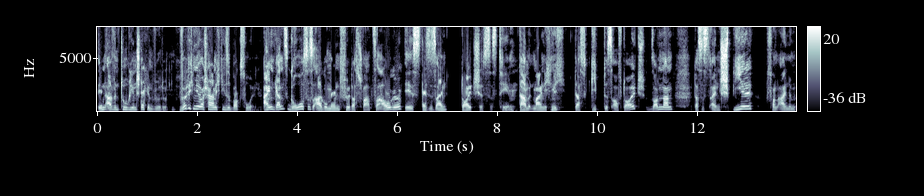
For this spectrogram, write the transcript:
in Aventurien stecken würde, würde ich mir wahrscheinlich diese Box holen. Ein ganz großes Argument für das schwarze Auge ist, es ist ein deutsches System. Damit meine ich nicht, das gibt es auf Deutsch, sondern das ist ein Spiel von einem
